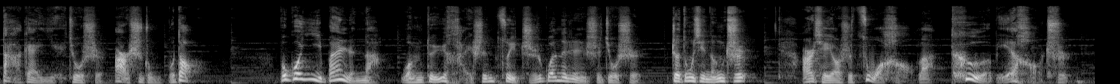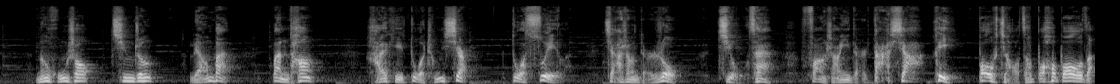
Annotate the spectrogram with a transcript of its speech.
大概也就是二十种不到。不过一般人呢，我们对于海参最直观的认识就是这东西能吃，而且要是做好了特别好吃，能红烧、清蒸、凉拌、拌汤，还可以剁成馅儿，剁碎了，加上点肉、韭菜，放上一点大虾，嘿。包饺子、包包子，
